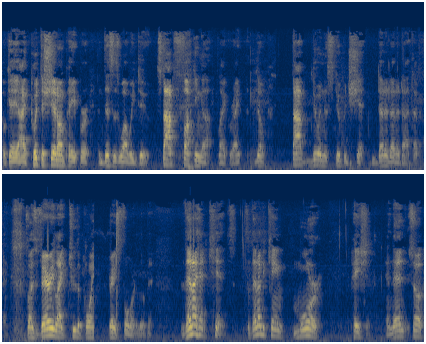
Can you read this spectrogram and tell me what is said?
Okay, I put the shit on paper, and this is what we do. Stop fucking up, like right? Don't stop doing this stupid shit. Da da da da da type of thing. So I was very like to the point, straightforward a little bit. Then I had kids, so then I became more patient. And then, so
